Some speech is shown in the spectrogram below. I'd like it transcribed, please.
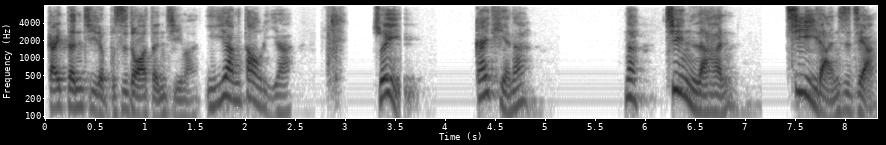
该登记的，不是都要登记吗？一样道理啊。所以该填啊。那竟然既然是这样，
